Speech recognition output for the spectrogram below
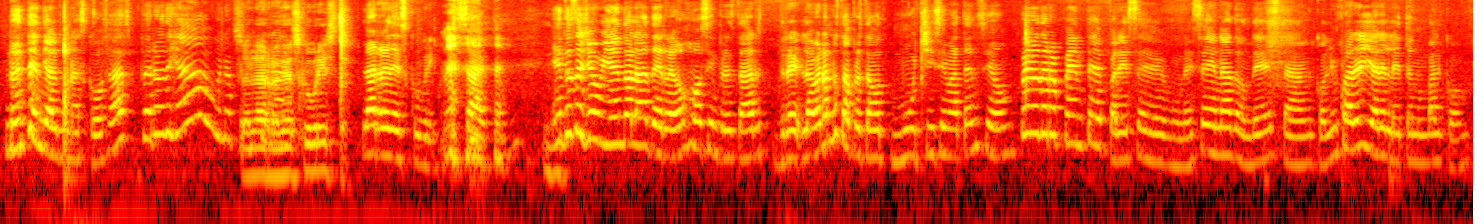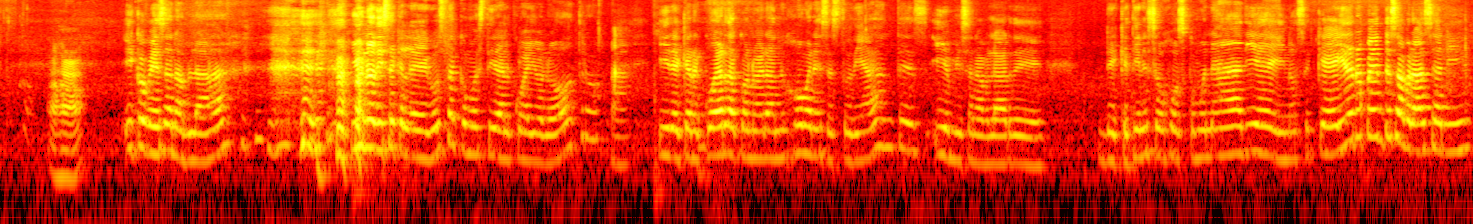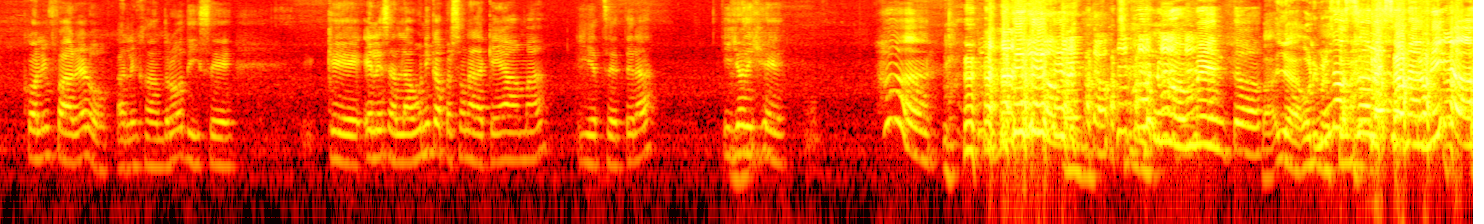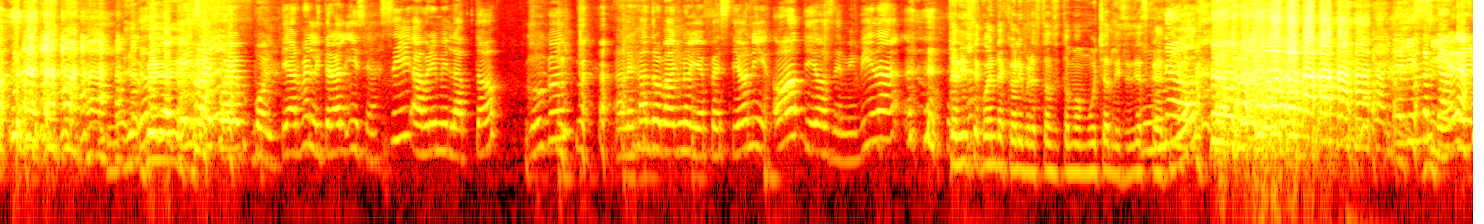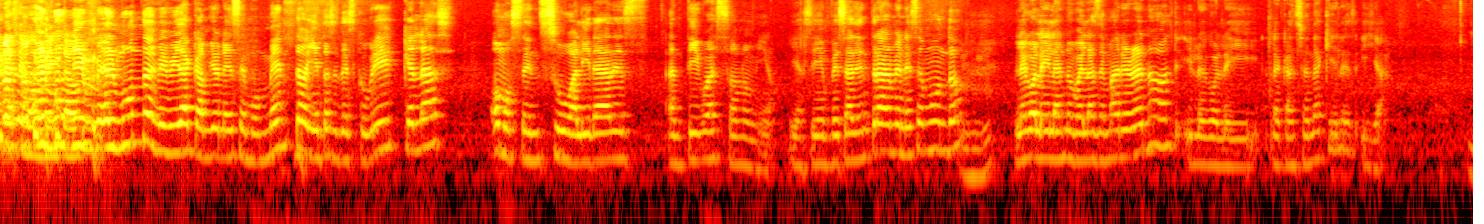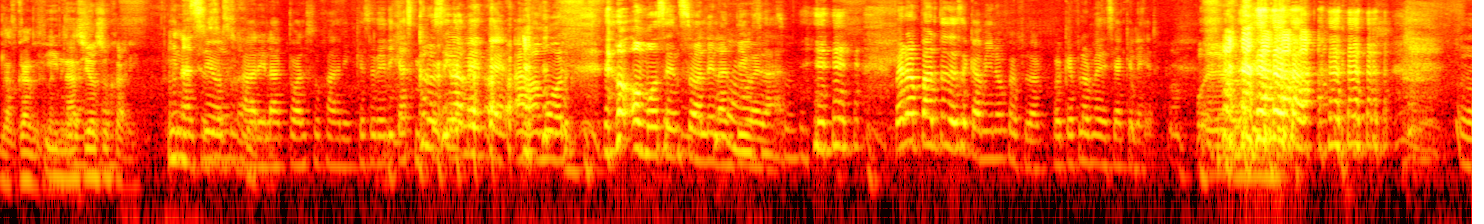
No entendí algunas cosas, pero dije, ah, una O sea, película. la redescubriste. La redescubrí, exacto. Entonces yo viéndola de reojo sin prestar, re- la verdad no estaba prestando muchísima atención, pero de repente aparece una escena donde están Colin Farrell y Jared Leto en un balcón. Ajá. y comienzan a hablar. Y uno dice que le gusta cómo estira el cuello al otro. Ah. y de que recuerda cuando eran jóvenes estudiantes y empiezan a hablar de, de que tienes ojos como nadie y no sé qué. Y de repente se abrazan y Colin Farrell o Alejandro dice que él es la única persona a la que ama y etcétera y yo dije "Ah, Un momento. un momento Vaya, Oliver no Stone. solo son amigos entonces lo que hice fue voltearme, literal, hice así, abrí mi laptop Google, Alejandro Magno y Efestioni, oh Dios de mi vida. ¿Te diste cuenta que Oliver Stone se tomó muchas licencias No. creativas? El mundo en ese El, el mundo de mi vida cambió en ese momento y entonces descubrí que las homosensualidades antiguas son lo mío. Y así empecé a adentrarme en ese mundo. Ujú. Luego leí las novelas de Mario Renault y luego leí la canción de Aquiles y ya. Las grandes. Y nació Suhari. Y nació. Suhari, la actual Suhari, que se dedica exclusivamente a amor homosensual de la antigüedad. Pero aparte de ese camino fue Flor, porque Flor me decía que leer.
